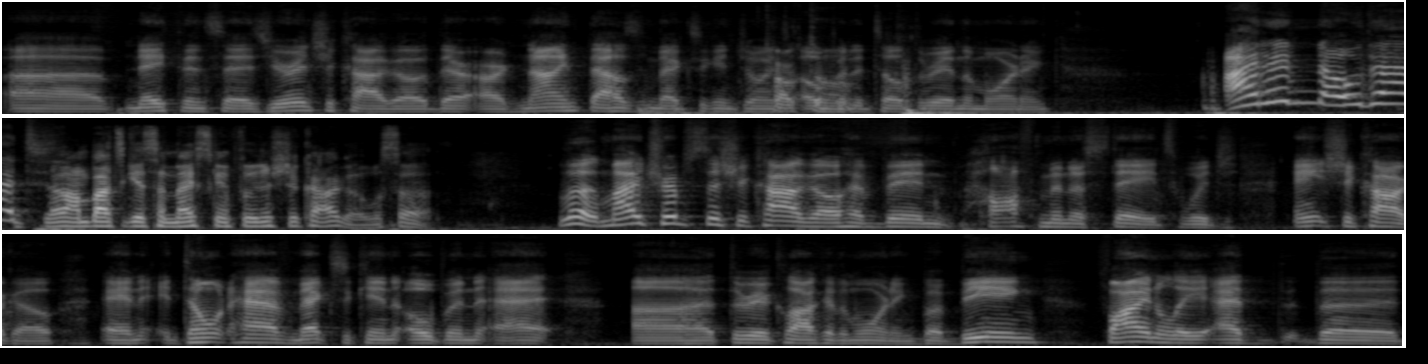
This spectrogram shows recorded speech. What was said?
Uh, Nathan says, You're in Chicago. There are 9,000 Mexican joints open him. until 3 in the morning. I didn't know that. Yo, I'm about to get some Mexican food in Chicago. What's up? Look, my trips to Chicago have been Hoffman Estates, which ain't Chicago, and don't have Mexican open at uh, 3 o'clock in the morning. But being finally at the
